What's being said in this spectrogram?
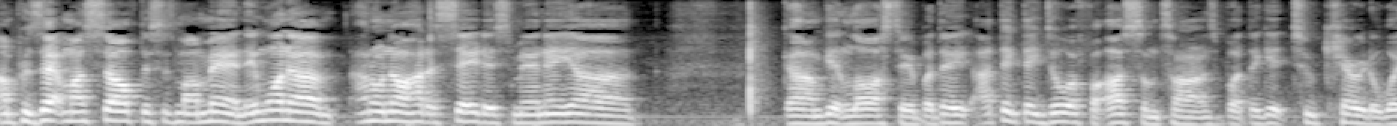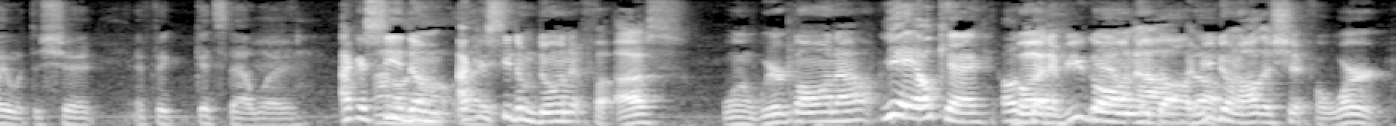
I'm presenting myself. This is my man." They want to. I don't know how to say this, man. They uh. God, I'm getting lost here, but they, I think they do it for us sometimes, but they get too carried away with the shit if it gets that way. I can see don't them. know, I can see them doing it for us when we're going out. Yeah, okay, okay. But if you're going we out, if you're doing all this shit for work,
